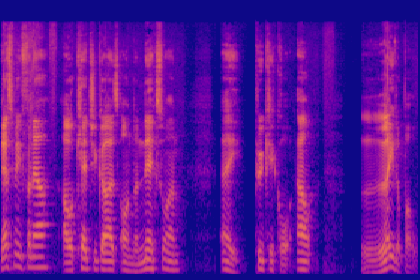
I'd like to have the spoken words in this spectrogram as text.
that's me for now. I'll catch you guys on the next one. Hey, Pukeko out. Later, bowl.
